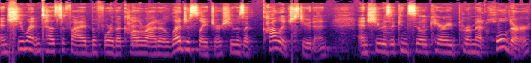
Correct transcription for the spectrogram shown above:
and she went and testified before the Colorado legislature. She was a college student, and she was a concealed carry permit holder.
